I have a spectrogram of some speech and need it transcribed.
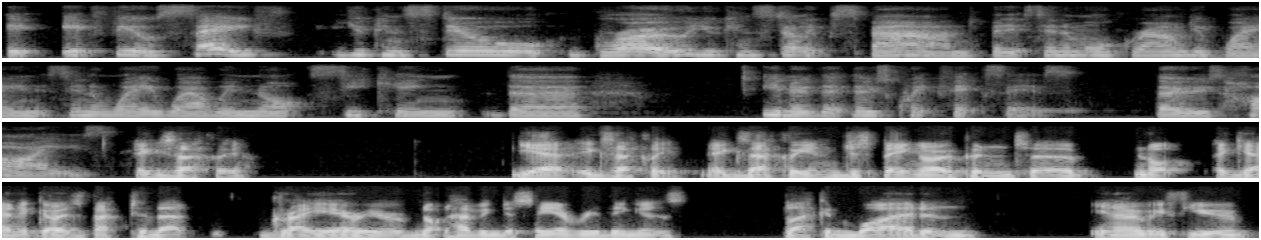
it, it feels safe you can still grow, you can still expand, but it's in a more grounded way and it's in a way where we're not seeking the, you know, the, those quick fixes, those highs. Exactly. Yeah, exactly. Exactly. And just being open to not, again, it goes back to that gray area of not having to see everything as black and white. And, you know, if you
